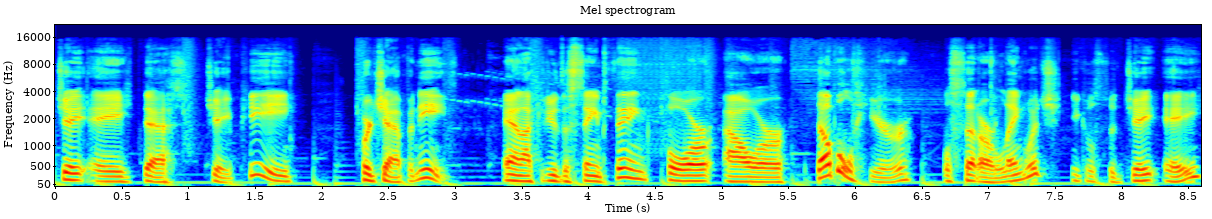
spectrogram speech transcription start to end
JA-JP for Japanese. And I could do the same thing for our double here. We'll set our language equals to JA-JP.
